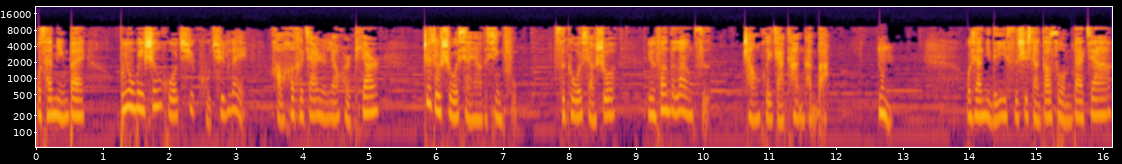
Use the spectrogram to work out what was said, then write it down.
我才明白，不用为生活去苦去累，好好和家人聊会儿天儿，这就是我想要的幸福。此刻我想说，远方的浪子，常回家看看吧。嗯，我想你的意思是想告诉我们大家，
